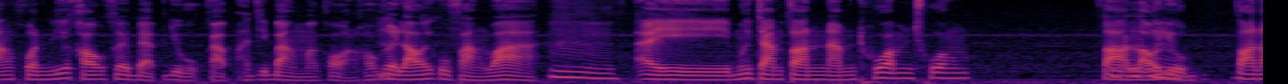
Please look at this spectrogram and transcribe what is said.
บางคนที่เขาเคยแบบอยู่กับฮัจิบังมาก่อน เขาเคยเล่าให้กูฟังว่าอืมไอ้มึงจำตอนน้ำท่วมช่วง ตอนอืมเราอยู่ตอน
